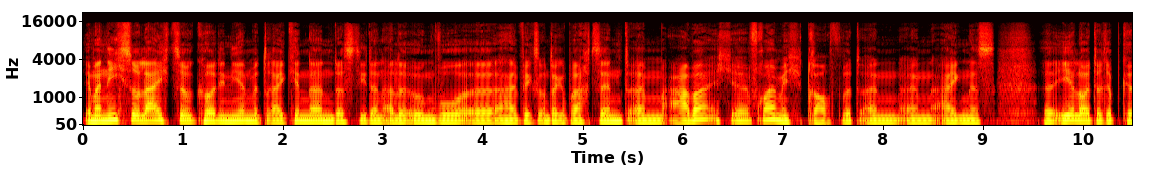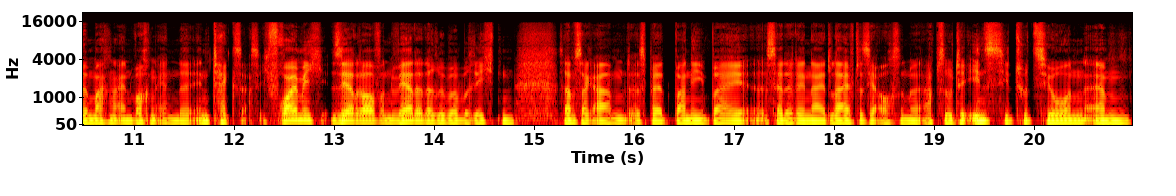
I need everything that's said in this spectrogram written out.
Immer nicht so leicht zu koordinieren mit drei Kindern, dass die dann alle irgendwo äh, halbwegs untergebracht sind. Ähm, aber ich äh, freue mich drauf. Wird ein, ein eigenes Eheleute Ripke machen ein Wochenende in Texas. Ich freue mich sehr drauf und werde darüber berichten. Samstagabend ist Bad Bunny bei Saturday Night Live. Das ist ja auch so eine absolute Institution. Ähm,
